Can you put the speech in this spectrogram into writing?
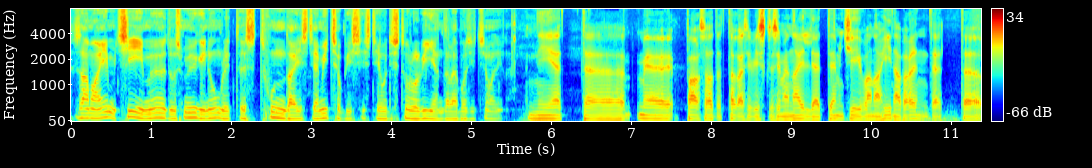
seesama MG möödus müüginumbritest Hyundai'st ja Mitsubishist, jõudis turul viiendale positsioonile. nii et äh, me paar saadet tagasi viskasime nalja, et MG vana Hiina bränd, et äh,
